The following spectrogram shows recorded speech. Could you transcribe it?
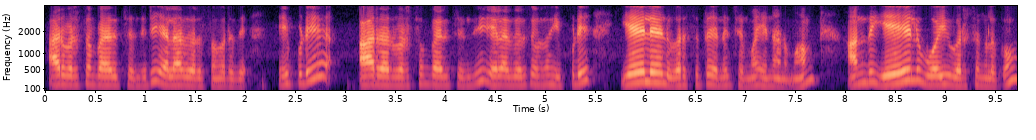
ஆறு வருஷம் பயிர் செஞ்சுட்டு ஏழாவது வருஷம் வருது. இப்படி ஆறு ஆறு வருஷம் பயிர் செஞ்சு ஏழாவது வருஷம் வருஷம் இப்படி ஏழு ஏழு வருஷத்தை என்ன செய்யணுமா? என்னென்னமா அந்த ஏழு ஓய்வு வருஷங்களுக்கும்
